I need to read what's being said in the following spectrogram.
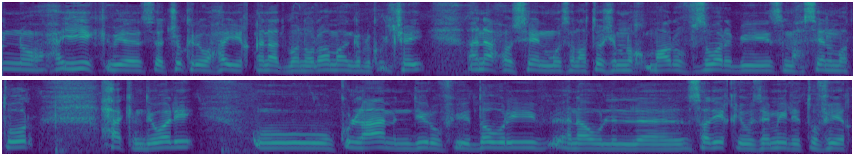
انه احييك أستاذ شكري واحيي قناة بانوراما قبل كل شيء. أنا حسين موسى العطوشي معروف في صور باسم حسين المطور حاكم دولي. وكل عام نديروا في دوري أنا وصديقي وزميلي توفيق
